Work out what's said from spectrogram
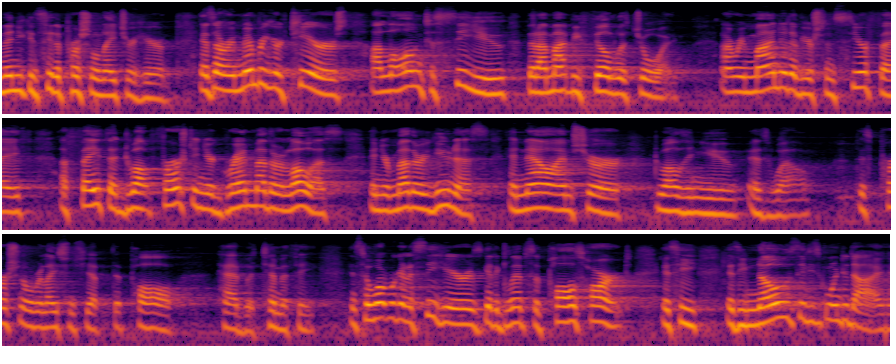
And then you can see the personal nature here. As I remember your tears, I long to see you that I might be filled with joy. I'm reminded of your sincere faith, a faith that dwelt first in your grandmother Lois and your mother Eunice, and now I'm sure dwells in you as well. This personal relationship that Paul had with Timothy. And so, what we're going to see here is get a glimpse of Paul's heart as he, as he knows that he's going to die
